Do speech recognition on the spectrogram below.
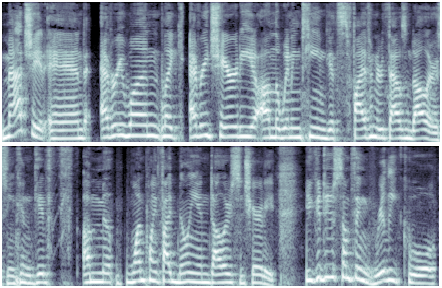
match it and everyone, like every charity on the winning team gets $500,000 and you can give a mil- $1.5 million to charity. You could do something really cool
